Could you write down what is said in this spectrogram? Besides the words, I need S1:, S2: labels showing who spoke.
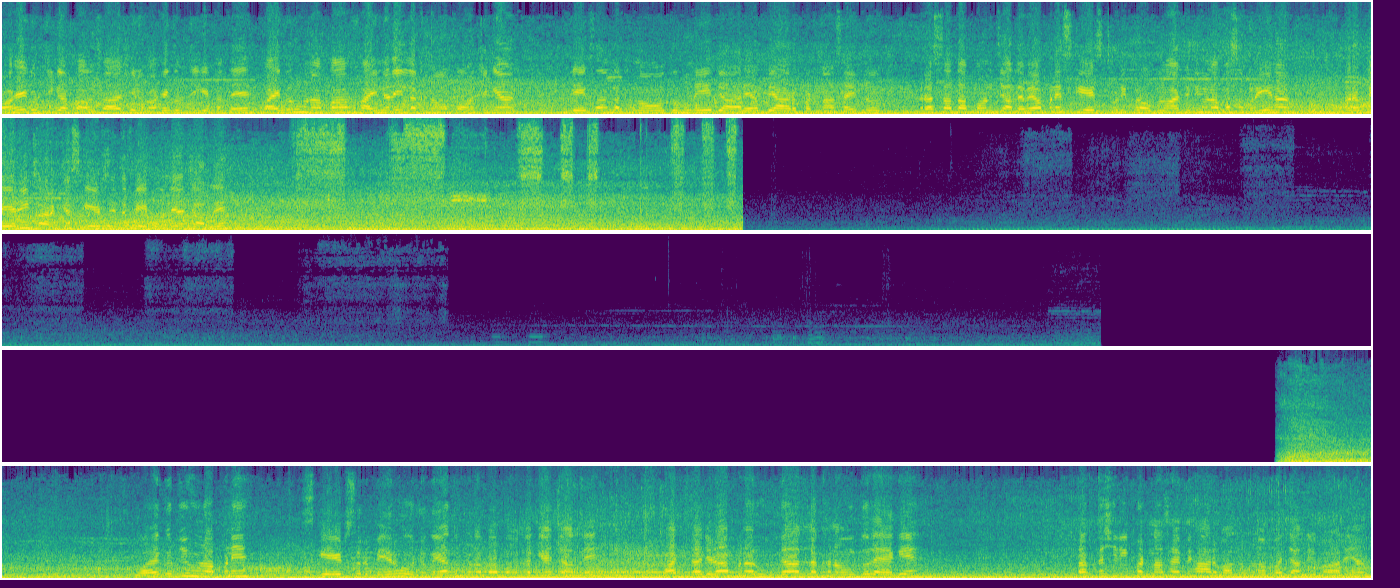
S1: ਵਾਹਿਗੁਰੂ ਜੀ ਕਾ ਖਾਲਸਾ, ਸ੍ਰੀ ਵਾਹਿਗੁਰੂ ਜੀ ਕੀ ਫਤਿਹ। ਵਾਹਿਗੁਰੂ, ਹੁਣ ਆਪਾਂ ਫਾਈਨਲੀ ਲਖਨਊ ਪਹੁੰਚ ਗਿਆ ਹਾਂ। ਦੇਖ ਸਕਦੇ ਲਖਨਊ ਤੋਂ ਹੁਣ ਇਹ ਜਾ ਰਿਹਾ ਬਿਹਾਰ ਪਟਨਾ ਸਾਹਿਬ ਨੂੰ। ਰਸਤਾ ਤਾਂ ਆਪਾਂ ਹੁਣ ਚੱਲ ਰਿਹਾ, ਆਪਣੇ ਸਕੇਟਸ ਥੋੜੀ ਪ੍ਰੋਬਲਮ ਆ ਜਾਂਦੀ ਹੁਣ ਆਪਾਂ ਸਪਰੇਅ ਨਾਲ ਰਿਪੇਅਰਿੰਗ ਕਰਕੇ ਸਕੇਟ ਇੱਥੇ ਫੇਕ ਦਿੰਦੇ ਆ ਚੱਲੇ ਵਾਹਿਗੁਰੂ ਜੀ, ਹੁਣ ਆਪਣੇ ਸਕੇਟਸ ਰਿਪੇਅਰ ਹੋ ਚੁੱਕੇ ਆ ਤੇ ਹੁਣ ਆਪਾਂ ਪਾਉਣ ਲੱਗਿਆ ਆ ਅੱਜ ਦਾ ਜਿਹੜਾ ਆਪਣਾ ਰੂਟ ਆ, ਲਖਨਊ ਤੋਂ ਲੈ ਕੇ ਤਖਤ ਸ੍ਰੀ ਪਟਨਾ ਸਾਹਿਬ ਬਿਹਾਰ ਵੱਲ, ਹੁਣ ਆਪਾਂ ਚਾਲੇ ਪਾ ਰਹੇ ਆ।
